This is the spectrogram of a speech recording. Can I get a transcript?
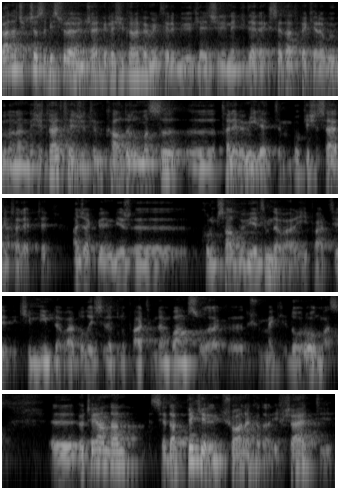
Ben açıkçası bir süre önce Birleşik Arap Emirlikleri Büyükelçiliğine giderek Sedat Peker'e uygulanan dijital tecritin kaldırılması e, talebimi ilettim. Bu kişisel bir talepti. Ancak benim bir e, kurumsal hüviyetim de var, İyi Parti kimliğim de var. Dolayısıyla bunu partimden bağımsız olarak e, düşünmek doğru olmaz. E, öte yandan Sedat Peker'in şu ana kadar ifşa ettiği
